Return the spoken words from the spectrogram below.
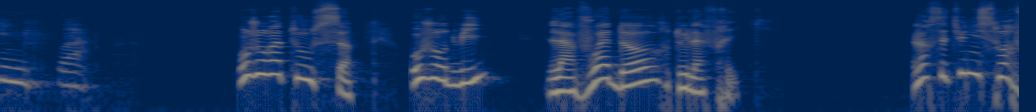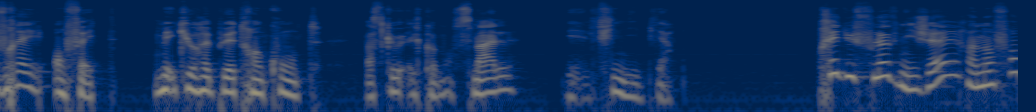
Une. Bonjour à tous. Aujourd'hui, la voix d'or de l'Afrique. Alors c'est une histoire vraie en fait, mais qui aurait pu être un conte, parce qu'elle commence mal, mais elle finit bien. Près du fleuve Niger, un enfant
